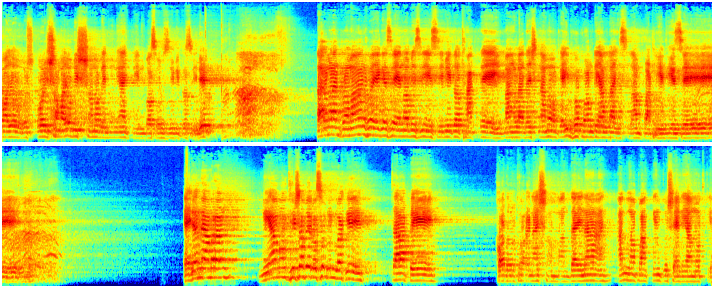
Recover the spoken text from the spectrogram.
বয়স, ওই সময়ও বিশ্ব নবী দুনিয়ায় তিন বছর জীবিত ছিলেন। তার মানে প্রমাণ হয়ে গেছে, নবীজি জীবিত থাকতে বাংলাদেশ নামক এই ভূখণ্ডে আল্লাহ ইসলাম পাঠিয়ে দিয়েছে। এই জন্য আমরা নিয়ামত হিসাবে রসুল্লাহকে যারা পেয়ে কদর করে না সম্মান দেয় না আল্লাহ পাক কিন্তু সে নিয়ামতকে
